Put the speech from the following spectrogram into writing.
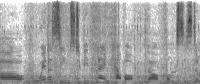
our weather seems to be playing havoc with our comm system.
